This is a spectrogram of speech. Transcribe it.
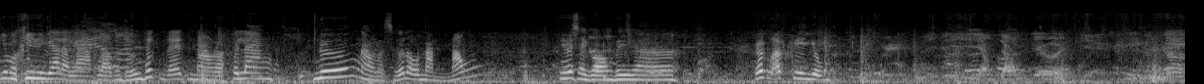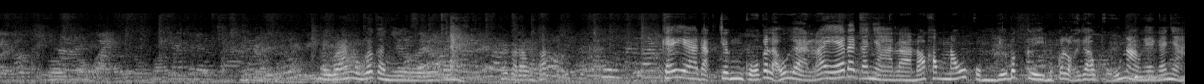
Nhưng mà khi đi ra Đà Lạt là mình thưởng thức để nào là khoai lang nướng, nào là sữa đậu nành nóng. Nhưng ở Sài Gòn thì à, rất là ít khi dùng. Đây quán cũng rất là nhiều người đây, rất là đông khách. Cái à, đặc trưng của cái lẩu gà lá é đó cả nhà là nó không nấu cùng với bất kỳ một cái loại rau củ nào nghe cả nhà.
